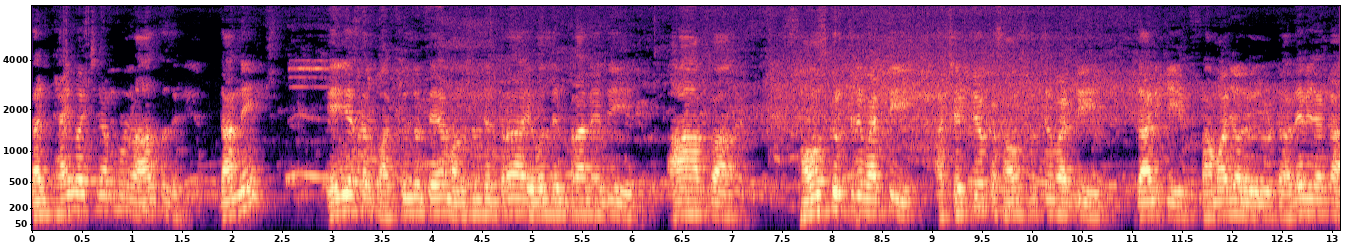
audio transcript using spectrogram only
దాని టైం వచ్చినప్పుడు రాలుతుంది. దాన్ని ఏం చేస్తారు? పక్షులు తింటాయా? మనుషులు తింటారా? ఎవరు తింటారా అనేది ఆ యొక్క సంస్కృతిని బట్టి ఆ చెట్టు యొక్క సంస్కృతిని బట్టి దానికి సమాజంలో వెలుగుంటుంది అదేవిధంగా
